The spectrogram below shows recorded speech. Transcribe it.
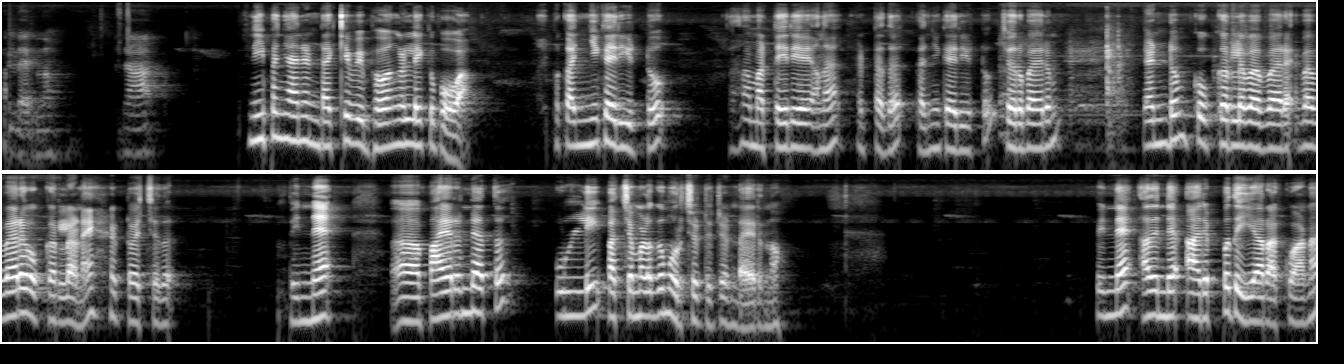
ഉണ്ടായിരുന്നു ഇനിയിപ്പം ഞാൻ ഉണ്ടാക്കിയ വിഭവങ്ങളിലേക്ക് പോവാം. ഇപ്പോൾ കഞ്ഞി ആ, മട്ടേരിയാണ് ഇട്ടത്. കഞ്ഞി കരിയിട്ടു ചെറുപയറും രണ്ടും കുക്കറിൽ വെവ്വേറെ വെവ്വേറെ കുക്കറിലാണ് ഇട്ട് വെച്ചത്. പിന്നെ പയറിന്റെ അകത്ത് ഉള്ളി പച്ചമുളക് മുറിച്ചിട്ടിട്ടുണ്ടായിരുന്നു. പിന്നെ അതിന്റെ അരപ്പ് തയ്യാറാക്കുവാണ്.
